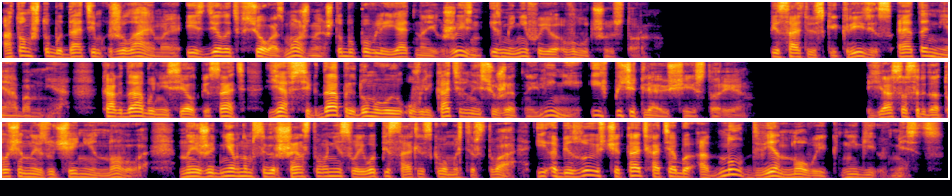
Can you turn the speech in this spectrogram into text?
о том, чтобы дать им желаемое и сделать все возможное, чтобы повлиять на их жизнь, изменив ее в лучшую сторону. Писательский кризис — это не обо мне. Когда бы ни сел писать, я всегда придумываю увлекательные сюжетные линии и впечатляющие истории. Я сосредоточен на изучении нового, на ежедневном совершенствовании своего писательского мастерства и обязуюсь читать хотя бы одну-две новые книги в месяц.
